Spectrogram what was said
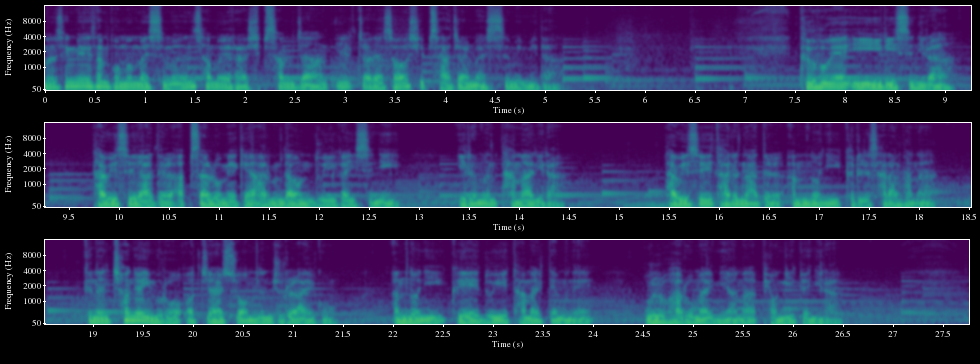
오늘 생명의 삶 본문 말씀은 사무엘하 13장 1절에서 14절 말씀입니다. 그 후에 이 일이 있으니라. 다윗의 아들 압살롬에게 아름다운 누이가 있으니 이름은 다말이라. 다윗의 다른 아들 암논이 그를 사랑하나 그는 처녀이므로 어찌할 수 없는 줄을 알고 암논이 그의 누이 다말 때문에 울화로 말미암아 병이 되니라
